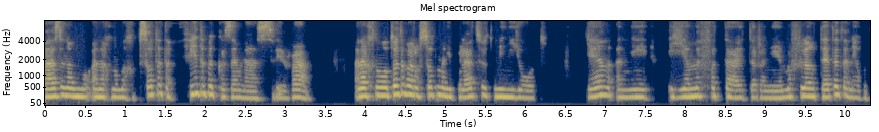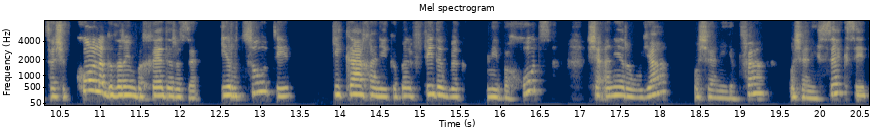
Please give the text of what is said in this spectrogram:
ואז אנחנו, אנחנו מחפשות את הפידבק הזה מהסביבה. אנחנו אותו דבר עושות מניפולציות מיניות, כן? אני אהיה מפתה יותר, אני אהיה מפלרטטת, אני רוצה שכל הגברים בחדר הזה ירצו אותי, כי ככה אני אקבל פידבק מבחוץ, שאני ראויה, או שאני יפה, או שאני סקסית,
